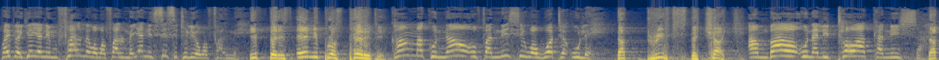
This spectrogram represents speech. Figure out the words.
kwa hivyo yeye ni mfalme wa wafalme yani sisi tulio wafalme If there is any prosperity kama kunao ufanisi wowote ule that drifts the church, ambao unalitoa kanisa that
